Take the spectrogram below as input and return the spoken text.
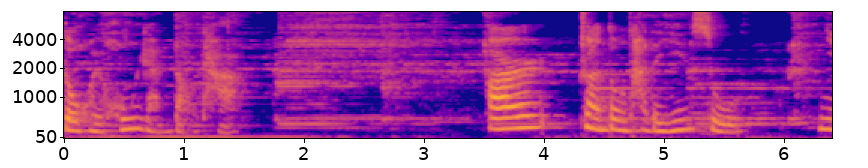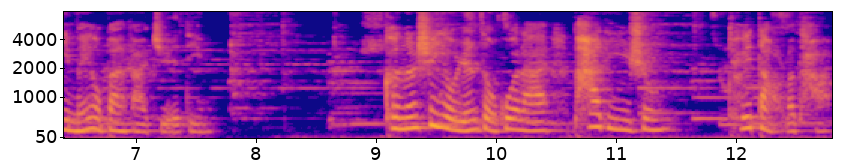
都会轰然倒塌。而转动它的因素，你没有办法决定，可能是有人走过来，啪的一声推倒了它，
